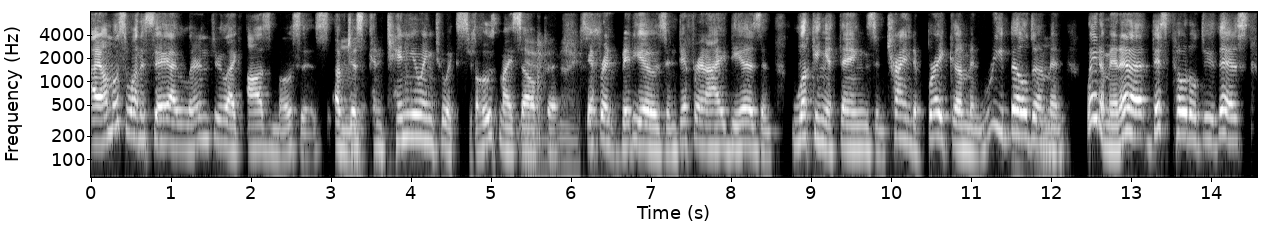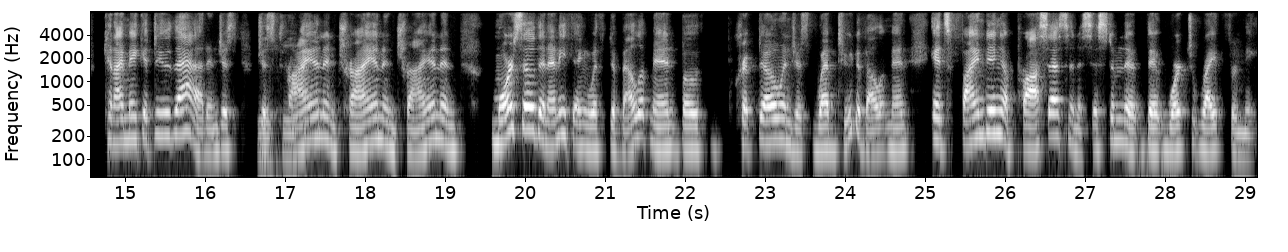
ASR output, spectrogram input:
I almost want to say I learned through like osmosis of mm. just continuing to expose myself yeah, to nice. different videos and different ideas and looking at things and trying to break them and rebuild them mm. and wait a minute, uh, this code will do this. Can I make it do that? And just just mm-hmm. trying and trying and trying. And more so than anything with development, both crypto and just web 2 development it's finding a process and a system that that worked right for me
